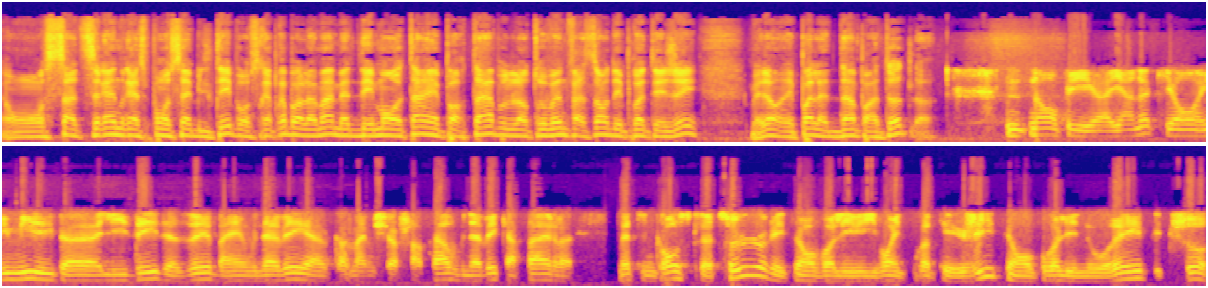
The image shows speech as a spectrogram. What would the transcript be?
on se sentirait une responsabilité, puis on serait prêt probablement à mettre des montants importants pour leur trouver façon de les protéger. Mais là, on n'est pas là-dedans pantoute, là. Non, puis il euh, y en a qui ont émis euh, l'idée de dire, ben, vous n'avez, comme Michel Chantal, vous n'avez qu'à faire mettre une grosse clôture et puis on va les, ils vont être protégés puis on pourra les nourrir puis tout ça.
